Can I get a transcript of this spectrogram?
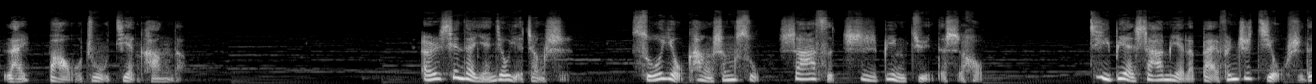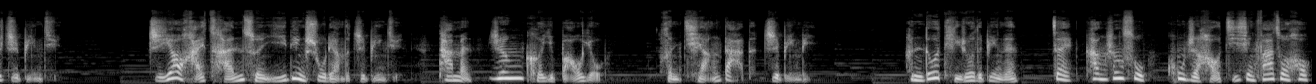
来保住健康的。而现在研究也证实，所有抗生素杀死致病菌的时候，即便杀灭了百分之九十的致病菌，只要还残存一定数量的致病菌，它们仍可以保有很强大的致病力。很多体弱的病人。在抗生素控制好急性发作后，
